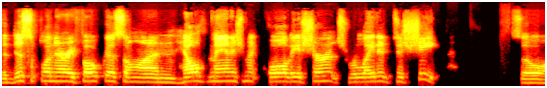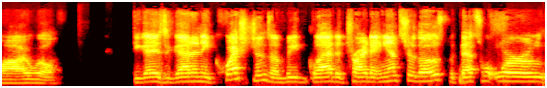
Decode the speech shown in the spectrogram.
the disciplinary focus on health management, quality assurance related to sheep. So I will, if you guys have got any questions, I'll be glad to try to answer those, but that's what we're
